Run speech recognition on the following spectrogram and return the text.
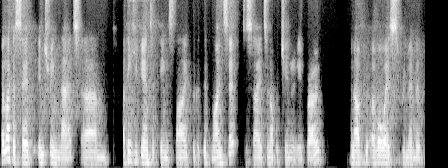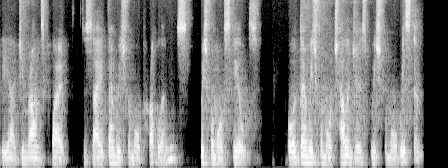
But like I said, entering that, um, I think if you enter things like with a good mindset to say it's an opportunity to grow, and I've, I've always remembered the uh, Jim Rohn's quote to say, don't wish for more problems, wish for more skills, or don't wish for more challenges, wish for more wisdom.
